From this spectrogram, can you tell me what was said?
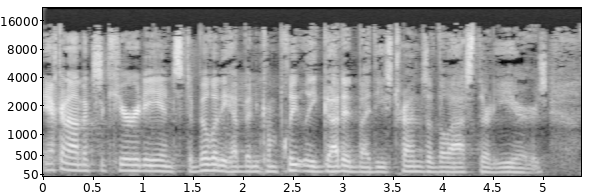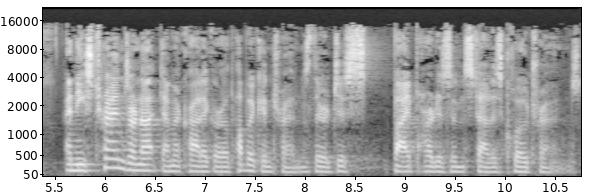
economic security and stability have been completely gutted by these trends of the last 30 years. And these trends are not Democratic or Republican trends, they're just bipartisan status quo trends.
